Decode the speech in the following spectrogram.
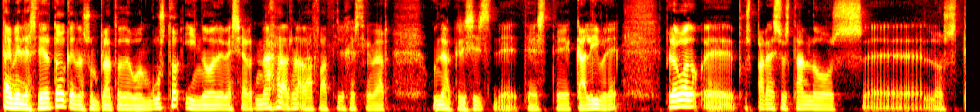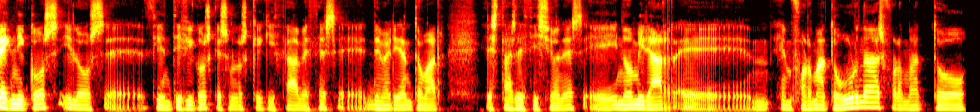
También es cierto que no es un plato de buen gusto y no debe ser nada, nada fácil gestionar una crisis de, este calibre. Pero bueno, eh, pues para eso están los, eh, los técnicos y los eh, científicos, que son los que quizá a veces deberían tomar estas decisiones y no mirar en formato urnas, formato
